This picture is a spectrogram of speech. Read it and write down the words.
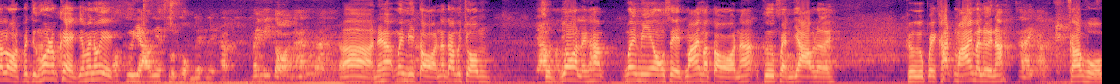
ตลอดไปถึงห้องรับแขกใช่ไหมน้องเอก ก็คือยาวเนี่ยสุด6เมตรเลยครับ ไม่มีต่อนะฮะดูได้ครับ อ่านะฮะไม่มีต่อนะท่านผู้ชม ยาว สุดยอดเลยครับ ไม่มีเอาเศษไม้มาต่อนะฮะคือแผ่นยาวเลย คือไปคัดไม้มาเลยนะ ใช่ครับ ครับผม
